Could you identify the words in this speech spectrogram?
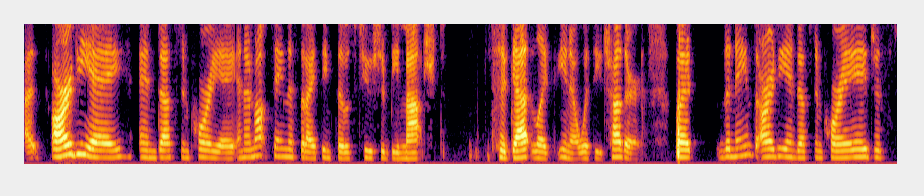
Uh, RDA and Dustin Poirier, and I'm not saying this that I think those two should be matched to get like, you know, with each other, but the names RD and Dustin Poirier just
